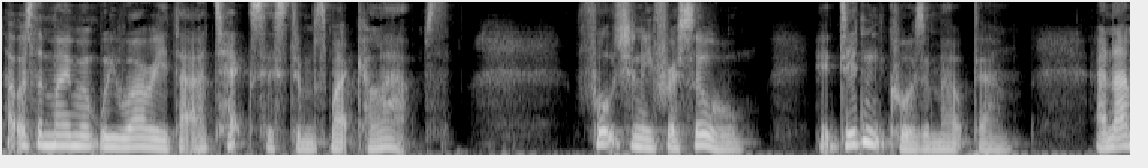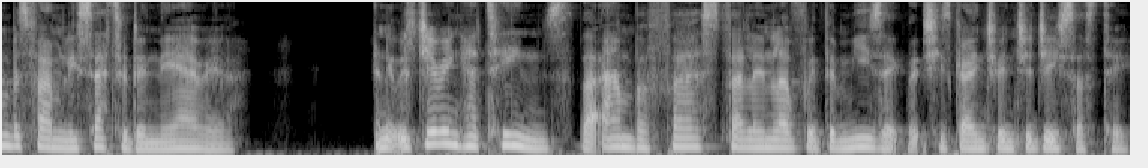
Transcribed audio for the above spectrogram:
That was the moment we worried that our tech systems might collapse. Fortunately for us all, it didn't cause a meltdown, and Amber's family settled in the area. And it was during her teens that Amber first fell in love with the music that she's going to introduce us to.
